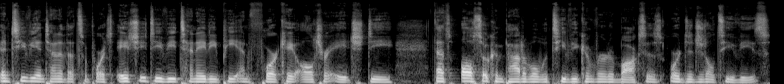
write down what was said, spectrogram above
a TV antenna that supports HDTV 1080p and 4K Ultra HD. That's also compatible with TV converter boxes or digital TVs.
